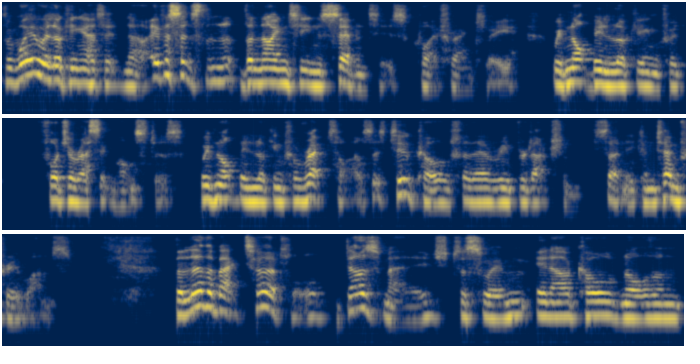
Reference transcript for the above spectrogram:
the way we're looking at it now, ever since the, the 1970s, quite frankly, we've not been looking for, for Jurassic monsters. We've not been looking for reptiles. It's too cold for their reproduction, certainly contemporary ones. The leatherback turtle does manage to swim in our cold northern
